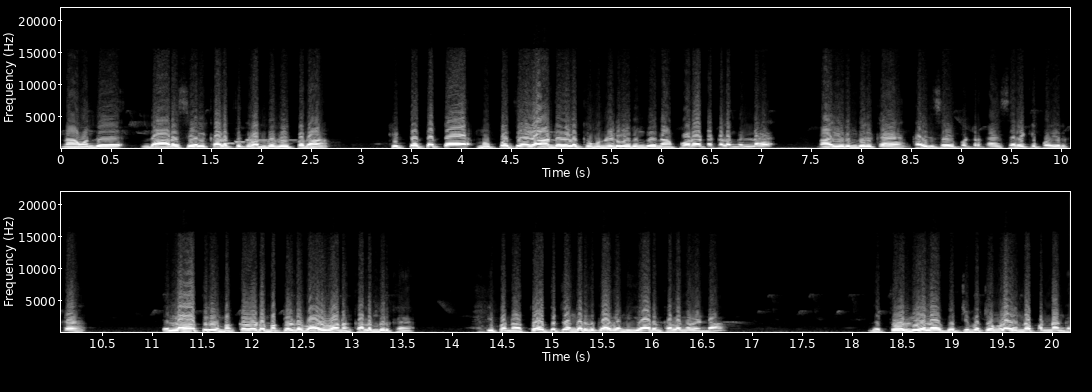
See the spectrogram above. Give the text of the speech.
நான் வந்து இந்த அரசியல் களத்துக்கு வந்தது இப்போ தான் கிட்டத்தட்ட முப்பத்தேழு ஆண்டுகளுக்கு முன்னாடி இருந்து நான் போராட்ட களங்களில் நான் இருந்திருக்கேன் கைது செய்யப்பட்டிருக்கேன் சிறைக்கு போயிருக்கேன். எல்லாத்துலேயும் மக்களோட மக்களோட வாழ்வா நான் கலந்திருக்கேன். இப்போ நான் தோத்துட்டேங்கிறதுக்காக நீங்கள் யாரும் கலங்க வேண்டாம். இந்த தோல்வியால் வெற்றி பெற்றவங்களாம் என்ன பண்ணாங்க?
